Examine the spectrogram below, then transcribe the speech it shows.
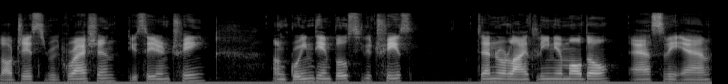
logistic regression decision tree and gradient boosted trees generalized linear model SVM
